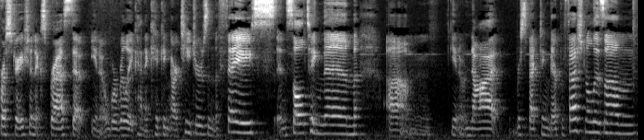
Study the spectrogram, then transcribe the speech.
frustration expressed that, you know, we're really kind of kicking our teachers in the face, insulting them. Um, you know not respecting their professionalism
